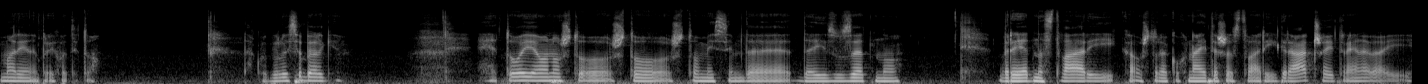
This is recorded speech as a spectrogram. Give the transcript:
Marija ne prihvati to. Tako je bilo i sa Belgijom. E, to je ono što, što, što mislim da je, da je izuzetno vredna stvar i kao što rekoh najteža stvar i igrača i trenera i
